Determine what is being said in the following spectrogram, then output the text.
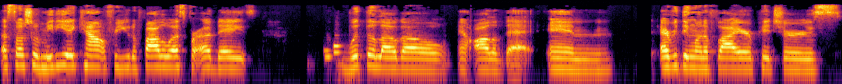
a social media account for you to follow us for updates with the logo and all of that. And everything on the flyer, pictures,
